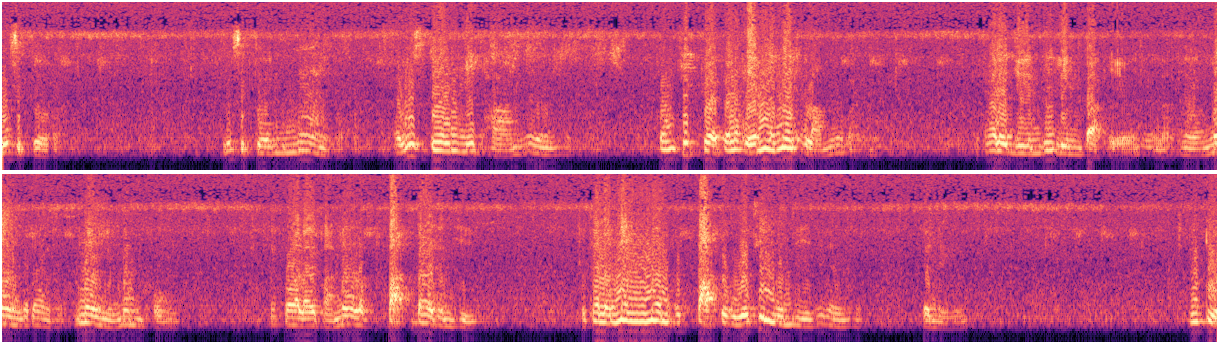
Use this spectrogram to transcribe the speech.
รู้สึกตัวก่อนรู้สึกตัวมันง่ายครับรู้สึกตัวมันมีฐานเลยความคิดเกิดไปแล้วเห็นมันไม่ถลำหรือเปล่าถ้าเรายืนที่ริมปากเหวเรานั่งก็ได้นั่งอย่างมั่นคงพออะไรผ่านหน้าเราปัดได้ทันทีแต่ถ้าเรานั่งนั่งปัดตัว หัวทิ่มทันทีที่เราเป็นอย่างนี้รู้ตัว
